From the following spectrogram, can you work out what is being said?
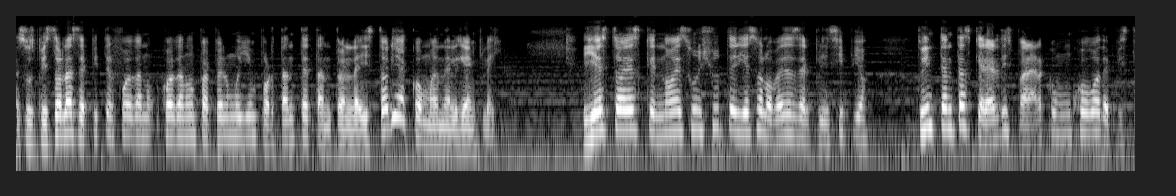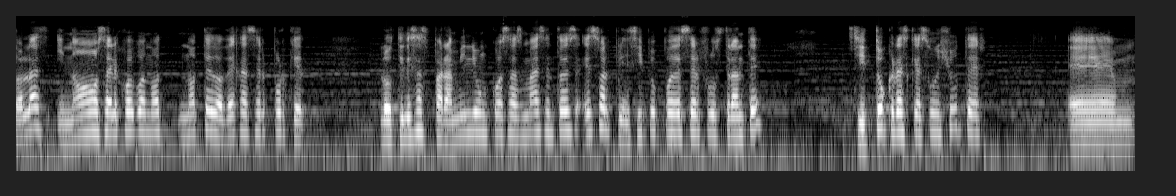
sus pistolas de Peter juegan, juegan un papel muy importante tanto en la historia como en el gameplay. Y esto es que no es un shooter y eso lo ves desde el principio. Tú intentas querer disparar como un juego de pistolas y no, o sea, el juego no, no te lo deja hacer porque lo utilizas para mil y un cosas más. Entonces eso al principio puede ser frustrante si tú crees que es un shooter. Eh,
